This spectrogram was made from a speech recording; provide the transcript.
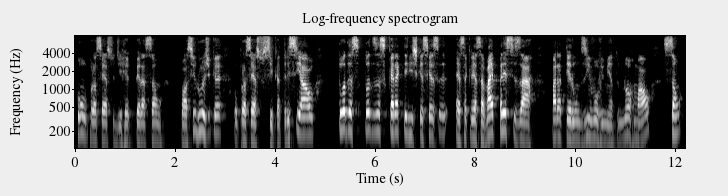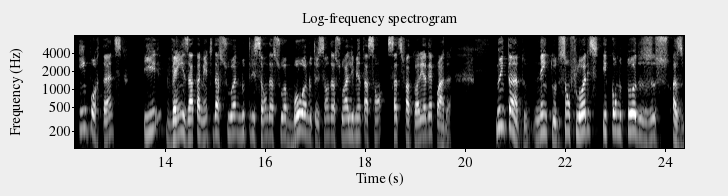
com o processo de recuperação pós-cirúrgica, o processo cicatricial, todas, todas as características que essa, essa criança vai precisar para ter um desenvolvimento normal são importantes e vêm exatamente da sua nutrição, da sua boa nutrição, da sua alimentação satisfatória e adequada. No entanto, nem tudo são flores, e como todas as,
